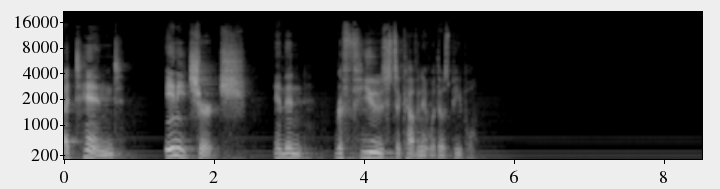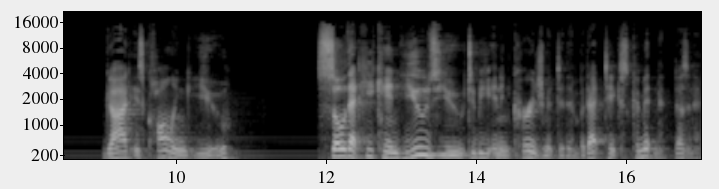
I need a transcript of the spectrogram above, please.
attend any church and then refuse to covenant with those people. God is calling you so that he can use you to be an encouragement to them. But that takes commitment, doesn't it?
